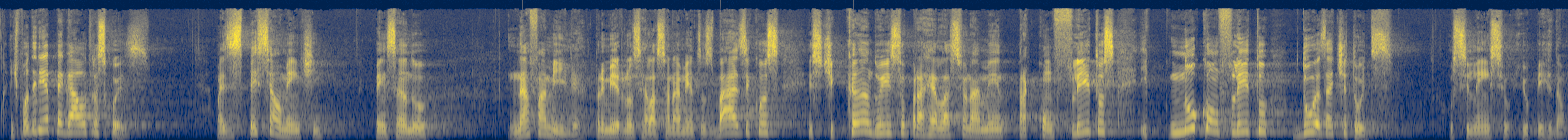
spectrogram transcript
A gente poderia pegar outras coisas, mas especialmente pensando na família, primeiro nos relacionamentos básicos, esticando isso para relacionamento, para conflitos e no conflito duas atitudes: o silêncio e o perdão.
